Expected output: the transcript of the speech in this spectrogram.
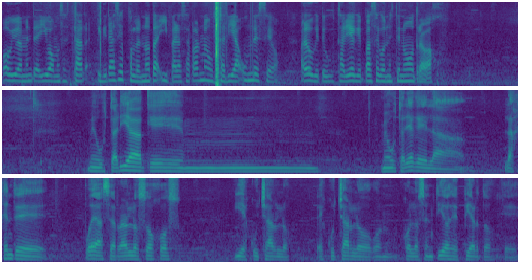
obviamente ahí vamos a estar. Gracias por la nota y para cerrar me gustaría un deseo, algo que te gustaría que pase con este nuevo trabajo. Me gustaría que... Mm, me gustaría que la, la gente pueda cerrar los ojos y escucharlo, escucharlo con, los sentidos despiertos, que,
